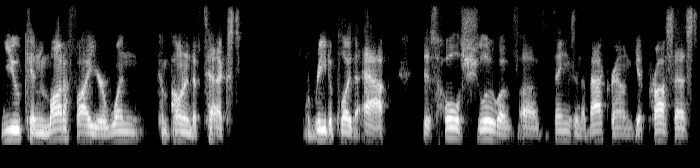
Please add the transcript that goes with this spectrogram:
you can modify your one component of text, redeploy the app, this whole slew of, of things in the background get processed,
